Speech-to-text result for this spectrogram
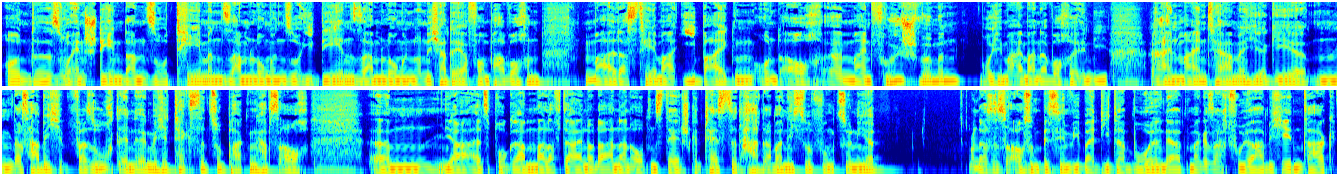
und äh, so entstehen dann so Themensammlungen, so Ideensammlungen und ich hatte ja vor ein paar Wochen mal das Thema E-Biken und auch äh, mein Frühschwimmen, wo ich immer einmal in der Woche in die Rhein-Main-Therme hier gehe. Hm, das habe ich versucht in irgendwelche Texte zu packen, habe es auch ähm, ja als Programm mal auf der einen oder anderen Open Stage getestet, hat aber nicht so funktioniert. Und das ist auch so ein bisschen wie bei Dieter Bohlen, der hat mal gesagt, früher habe ich jeden Tag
